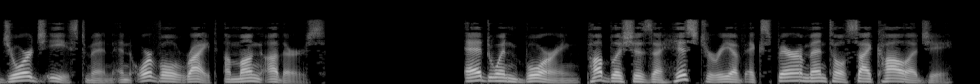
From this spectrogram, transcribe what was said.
George Eastman and Orville Wright among others. Edwin Boring publishes a history of experimental psychology.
